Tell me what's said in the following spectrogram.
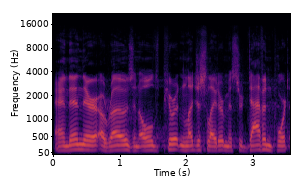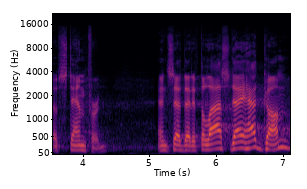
And then there arose an old Puritan legislator, Mr. Davenport of Stamford, and said that if the last day had come,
